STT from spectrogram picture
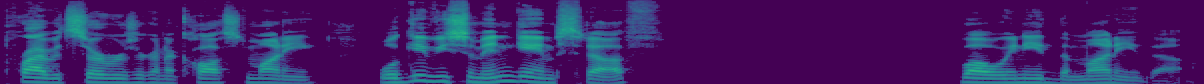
private servers are going to cost money. We'll give you some in-game stuff. Well, we need the money though.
